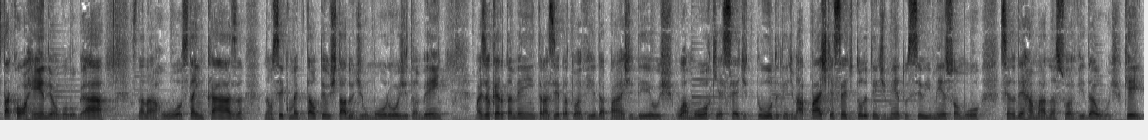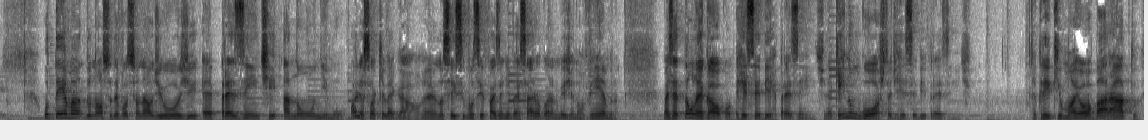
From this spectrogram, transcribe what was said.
tá correndo em algum lugar, se está na rua, se está em casa. Não sei como é que está o teu estado de humor hoje também. Mas eu quero também trazer para a tua vida a paz de Deus, o amor que excede todo entendimento, a paz que excede todo entendimento, o seu imenso amor sendo derramado na sua vida hoje, ok? O tema do nosso devocional de hoje é presente anônimo. Olha só que legal, né? Não sei se você faz aniversário agora no mês de novembro, mas é tão legal receber presente, né? Quem não gosta de receber presente? Eu creio que o maior barato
